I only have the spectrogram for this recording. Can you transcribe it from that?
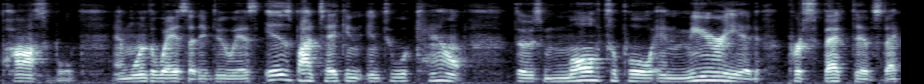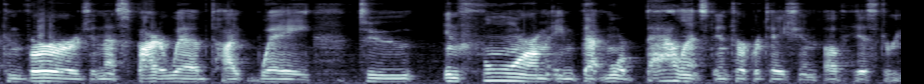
possible. And one of the ways that they do is is by taking into account those multiple and myriad perspectives that converge in that spider web type way to inform a, that more balanced interpretation of history.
